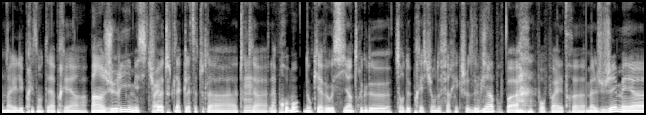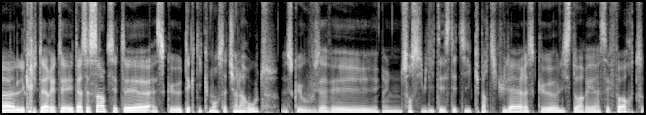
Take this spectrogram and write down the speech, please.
On allait les présenter après à, pas un jury, mais si tu Ouais. veux, à toute la classe, à toute la, à toute Mm. la, la promo. Donc il y avait aussi un truc de une sorte de pression de faire quelque chose de bien pour pas, pour pas être euh, mal jugé. Mais euh, les critères étaient, étaient assez simples. C'était est-ce que techniquement ça tient la route? Est-ce que vous avez une sensibilité esthétique particulière? Est-ce que l'histoire est assez forte?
